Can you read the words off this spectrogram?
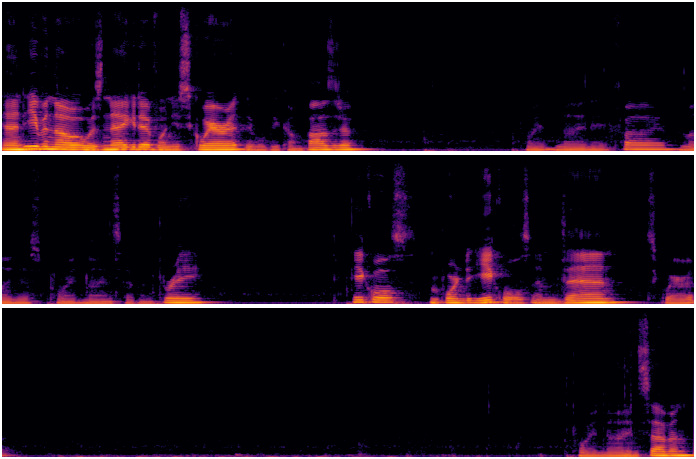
And even though it was negative, when you square it, it will become positive. 0.985 minus 0.973 equals, important to equals, and then square it. Point nine seven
